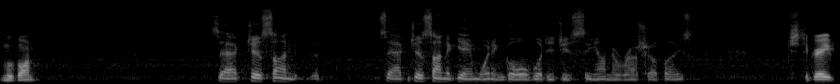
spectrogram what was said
move on. Zach, just on, Zach, just on the game-winning goal, what did you see on the rush-up ice? Just a great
